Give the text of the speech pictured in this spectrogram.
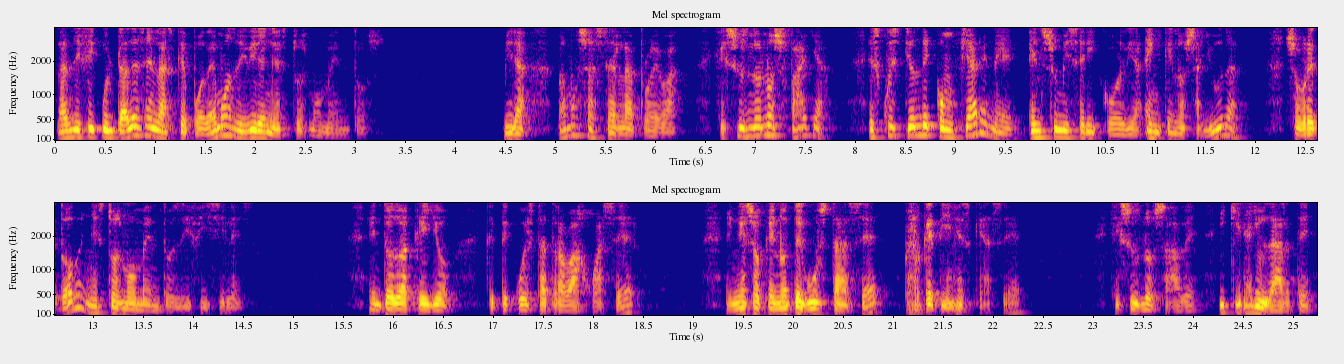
las dificultades en las que podemos vivir en estos momentos. Mira, vamos a hacer la prueba. Jesús no nos falla. Es cuestión de confiar en Él, en su misericordia, en que nos ayuda, sobre todo en estos momentos difíciles. En todo aquello que te cuesta trabajo hacer, en eso que no te gusta hacer, pero que tienes que hacer. Jesús lo sabe y quiere ayudarte.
